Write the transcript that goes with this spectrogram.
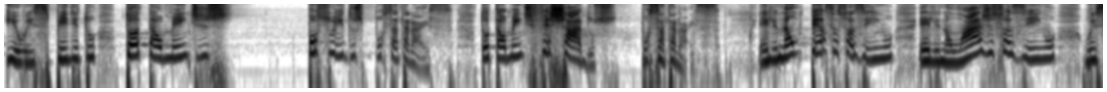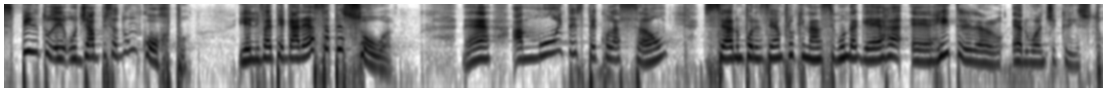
e o espírito totalmente possuídos por Satanás, totalmente fechados por Satanás. Ele não pensa sozinho, ele não age sozinho. O espírito, o diabo precisa de um corpo. E ele vai pegar essa pessoa, Né? Há muita especulação. Disseram, por exemplo, que na Segunda Guerra é, Hitler era, o anticristo.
